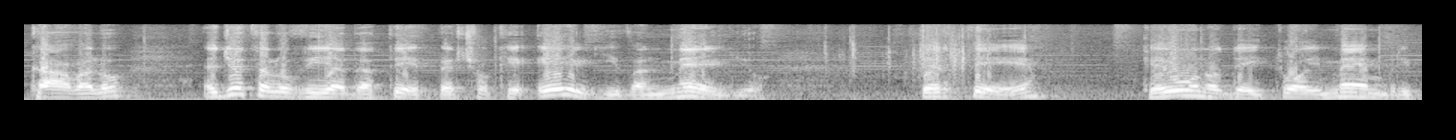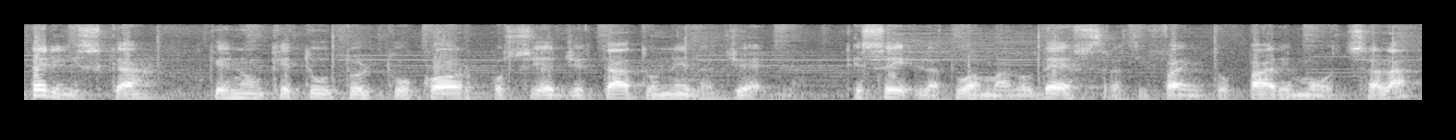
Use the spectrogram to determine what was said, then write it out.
cavalo e gettalo via da te, perciò che egli val meglio per te che uno dei tuoi membri perisca, che non che tutto il tuo corpo sia gettato nella genna. E se la tua mano destra ti fa intoppare, mozzala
